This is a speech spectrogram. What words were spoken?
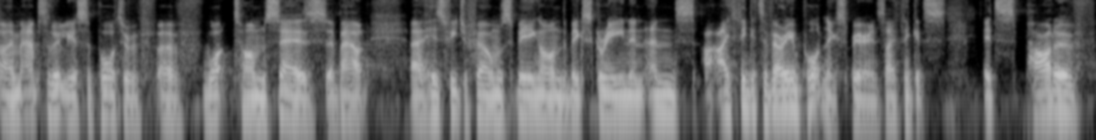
I'm absolutely a supporter of, of what Tom says about uh, his feature films being on the big screen. And, and I think it's a very important experience. I think it's, it's part of,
